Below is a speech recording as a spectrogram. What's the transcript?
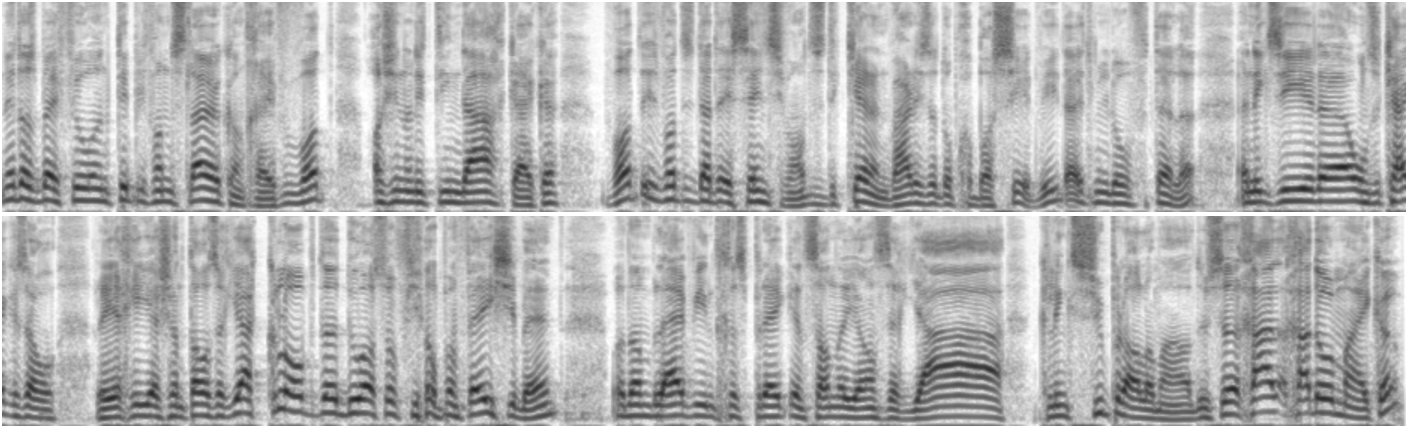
net als bij veel, een tipje van de sluier kan geven. Wat, als je naar die tien dagen kijkt, wat is, wat is daar de essentie van? Wat is de kern? Waar is dat op gebaseerd? Wil je daar iets meer over vertellen? En ik zie hier uh, onze kijkers al reageren. Chantal zegt, ja klopt, uh, doe alsof je op een feestje bent. Want dan blijf je in het gesprek. En Sander Jans zegt, ja, klinkt super allemaal. Dus uh, ga, ga door, Maaike.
